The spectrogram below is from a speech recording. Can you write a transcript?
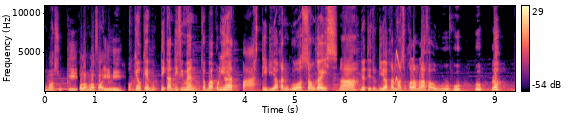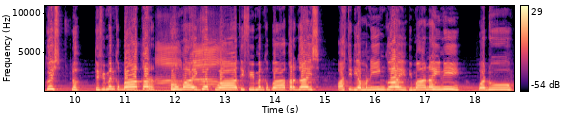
memasuki kolam lava ini. Oke oke, buktikan TV Man. Coba aku lihat. Pasti dia akan gosong guys. Nah, lihat itu dia akan masuk kolam lava. Uh, uh, uh, lah, guys, lah, TV Man kebakar. Oh my god, wah, TV Man kebakar guys. Pasti dia meninggoy. Gimana ini? Waduh,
